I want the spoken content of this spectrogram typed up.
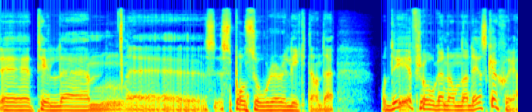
eh, till eh, eh, sponsorer och liknande. Och Det är frågan om när det ska ske.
